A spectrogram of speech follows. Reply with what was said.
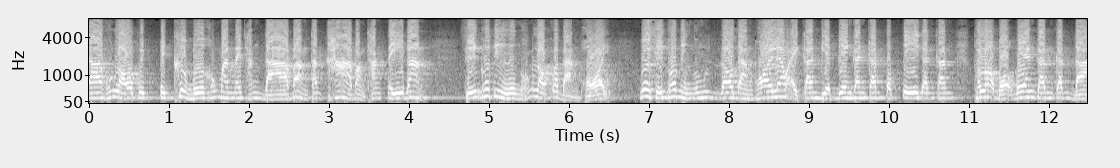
จาของเราเป็นเป็นเครื่องมือของมันในทางด่าบ้างทางฆ่าบ้างทางตีบ้างศีลข้อที่หนึ่งของเราก็ด่างพ้อย เมื่อศีลข้อหนึ่งของเราด่างพ้อยแล้วไอ้การเบียดเบียนกันการตบตีกันกันทะเลาะเบาแวงกันกันด่า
